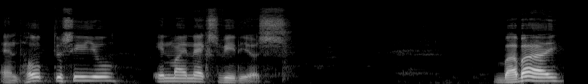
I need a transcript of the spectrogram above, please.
and hope to see you in my next videos. Bye-bye!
